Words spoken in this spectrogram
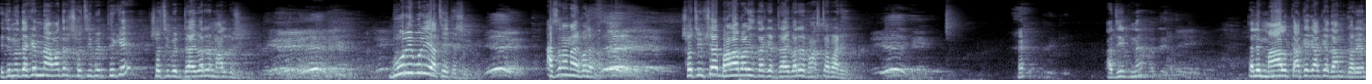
এই জন্য দেখেন না আমাদের সচিবের থেকে সচিবের ড্রাইভারের মাল বেশি। বুড়ি বুড়ি আছে দেশে আছে না নাই বলেন? সচিব সাহেব ভাড়া বাড়ি থাকে, ড্রাইভারের পাঁচটা বাড়ি। হ্যাঁ? আজীব না? তাহলে মাল কাকে কাকে দান করেন?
